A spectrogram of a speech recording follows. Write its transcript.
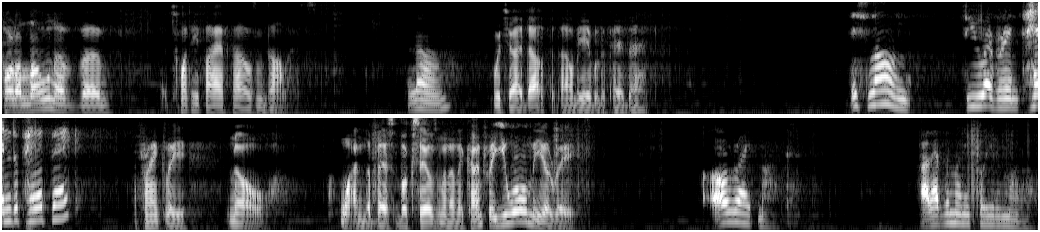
For a loan of uh, $25,000, Loan? which I doubt that I'll be able to pay back. This loan, do you ever intend to pay it back? Frankly, no. Well, I'm the best book salesman in the country. You owe me a raise. All right, Mark. I'll have the money for you tomorrow.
